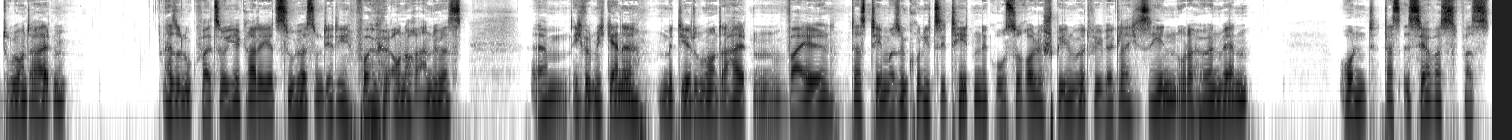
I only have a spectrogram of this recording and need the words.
drüber unterhalten. Also Luke, falls du hier gerade jetzt zuhörst und dir die Folge auch noch anhörst, ähm, ich würde mich gerne mit dir darüber unterhalten, weil das Thema Synchronizität eine große Rolle spielen wird, wie wir gleich sehen oder hören werden. Und das ist ja was, was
